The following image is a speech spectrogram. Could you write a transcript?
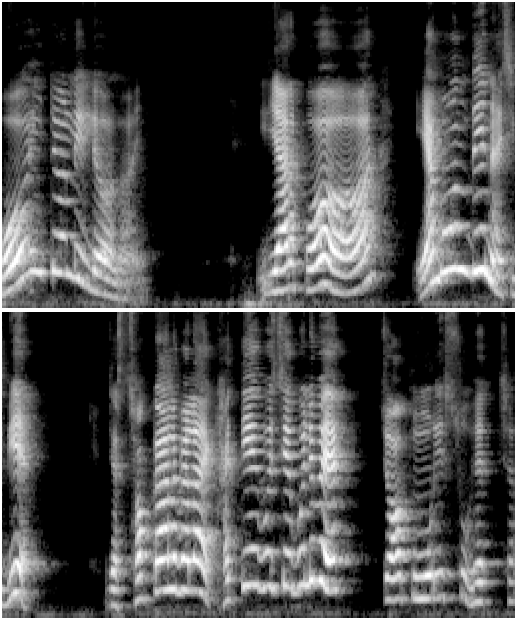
বইটা নিল নাই। ইয়ার পর এমন দিন আসবে যে সকালবেলায় খাইতে বসে বলিবে, চপ মুড়ির শুভেচ্ছা।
